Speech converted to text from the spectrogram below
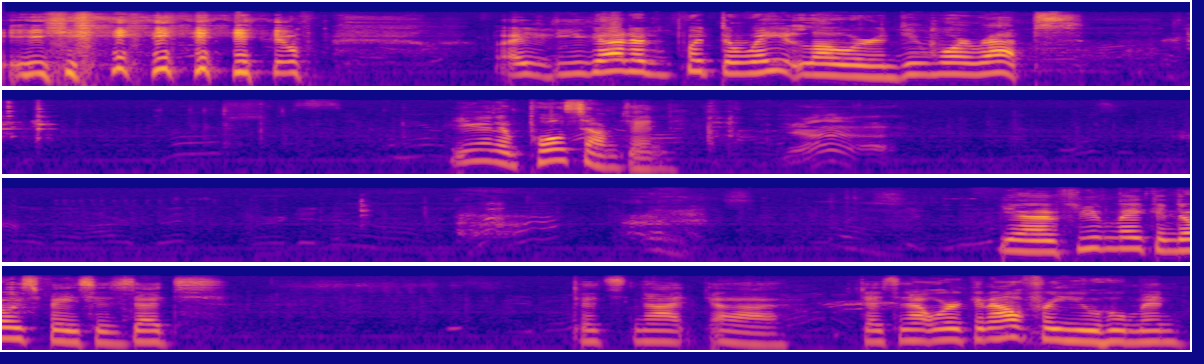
I- you gotta put the weight lower and do more reps. You're gonna pull something. Yeah, if you're making those faces, that's that's not uh that's not working out for you, human.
